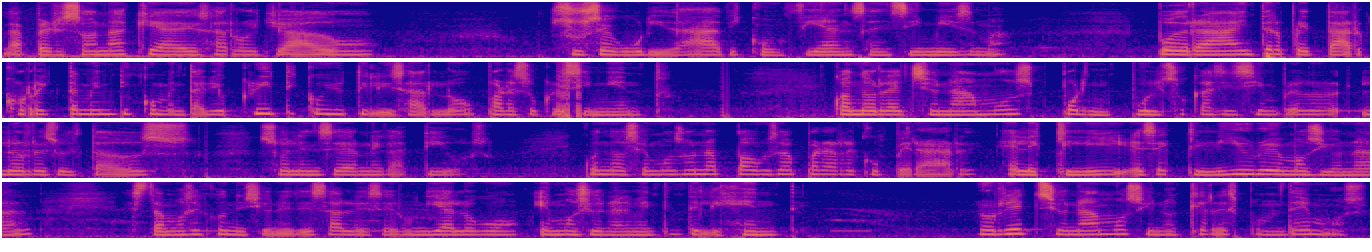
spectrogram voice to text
la persona que ha desarrollado su seguridad y confianza en sí misma podrá interpretar correctamente un comentario crítico y utilizarlo para su crecimiento. Cuando reaccionamos por impulso casi siempre los resultados suelen ser negativos. Cuando hacemos una pausa para recuperar el equilibrio, ese equilibrio emocional, estamos en condiciones de establecer un diálogo emocionalmente inteligente. No reaccionamos, sino que respondemos,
